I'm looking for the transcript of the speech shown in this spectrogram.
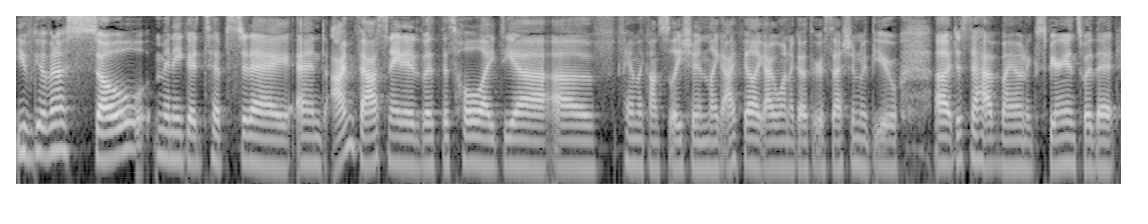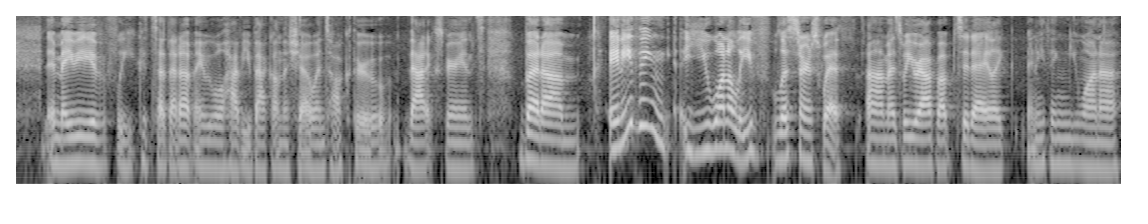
You've given us so many good tips today, and I'm fascinated with this whole idea of family constellation. Like, I feel like I want to go through a session with you uh, just to have my own experience with it. And maybe if we could set that up, maybe we'll have you back on the show and talk through that experience. But um, anything you want to leave listeners with um, as we wrap up today? Like, anything you want to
